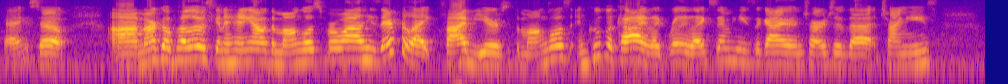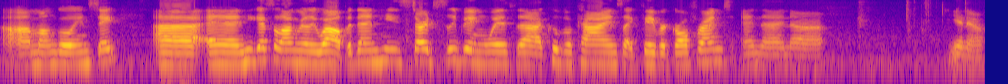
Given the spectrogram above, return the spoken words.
Okay, so uh, Marco Polo is going to hang out with the Mongols for a while. He's there for like five years with the Mongols, and Kublai Khan like really likes him. He's the guy in charge of the Chinese uh, Mongolian state. Uh, and he gets along really well. But then he starts sleeping with uh, Kublai like favorite girlfriend, and then uh, you know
